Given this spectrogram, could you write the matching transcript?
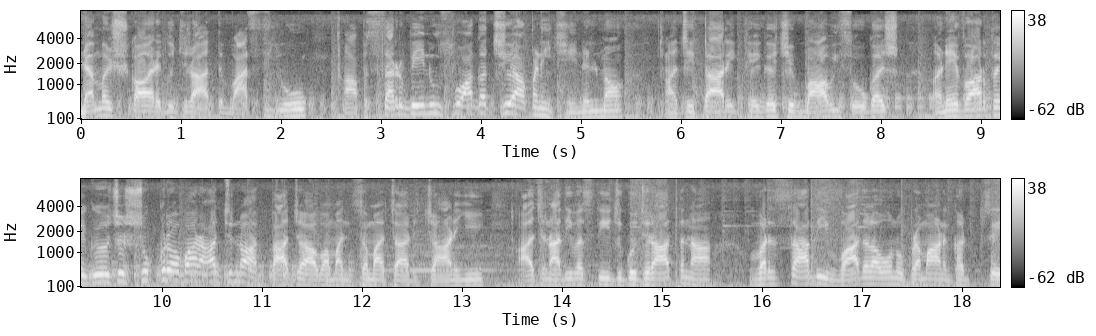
નમસ્કાર ગુજરાત વાસીઓ આપ સર્વેનું સ્વાગત છે આપણી ચેનલમાં. આજે તારીખ થઈ ગઈ છે બાવીસ ઓગસ્ટ અને વાર થઈ ગયો છે શુક્રવાર. આજના તાજા હવામાન સમાચાર જાણીએ. આજના દિવસથી જ ગુજરાતના વરસાદી વાદળાઓનું પ્રમાણ ઘટશે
